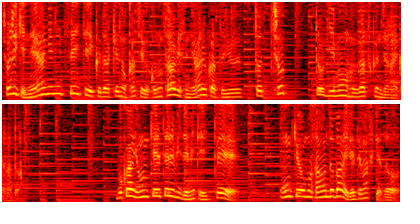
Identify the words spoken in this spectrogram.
正直値上げについていくだけの価値がこのサービスにあるかというと、ちょっと疑問符がつくんじゃないかなと。僕は 4K テレビで見ていて、音響もサウンドバー入れてますけど、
